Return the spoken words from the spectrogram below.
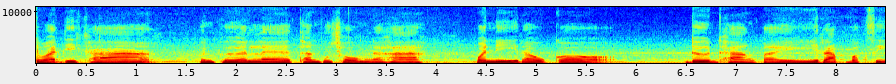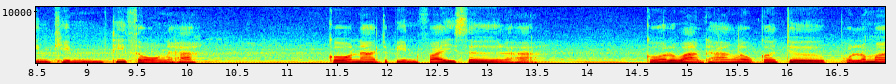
สวัสดีค่ะ เพื่อนๆและท่านผู้ชมนะคะ วันนี้เราก็เดินทางไปรับวัคซีนเข็มที่สองนะคะ ก็น่าจะเป็นไฟเซอร์ละค่ะก็ระหว่างทางเราก็เจอผลไม้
